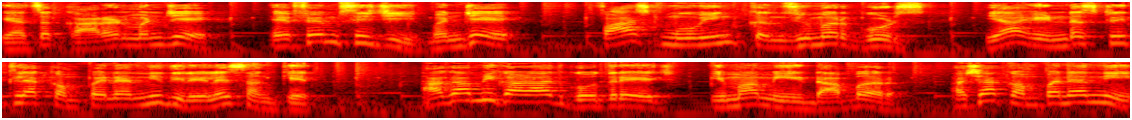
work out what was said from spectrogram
याचं कारण म्हणजे एफ एम सी जी म्हणजे फास्ट मुव्हिंग कन्झ्युमर गुड्स या इंडस्ट्रीतल्या कंपन्यांनी दिलेले संकेत. आगामी काळात गोदरेज इमामी डाबर अशा कंपन्यांनी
